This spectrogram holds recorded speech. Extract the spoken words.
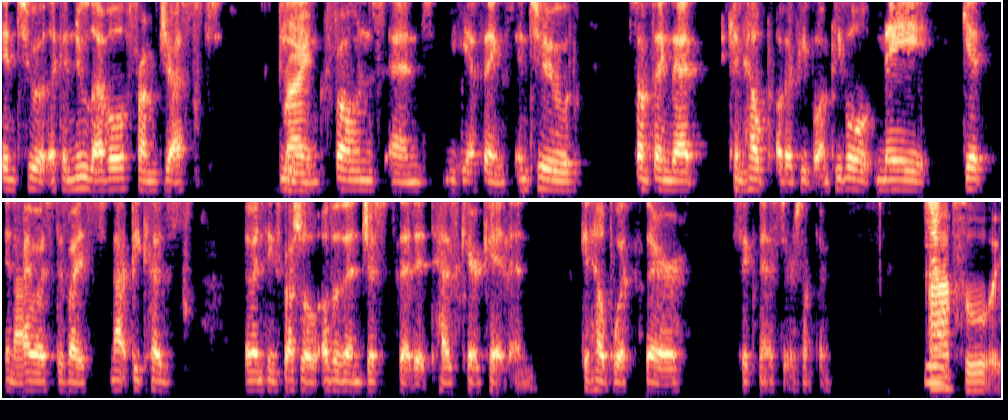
into like a new level from just being Right. phones and media things into something that can help other people. And people may get an iOS device not because of anything special, other than just that it has Care Kit and can help with their sickness or something. You know, Absolutely.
